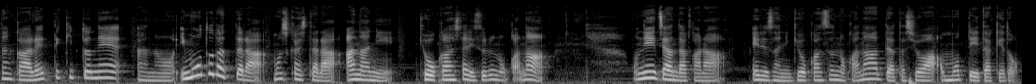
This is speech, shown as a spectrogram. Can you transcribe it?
なんかあれってきっとねあの妹だったらもしかしたらアナに共感したりするのかな？お姉ちゃんだからエルサに共感するのかなって私は思っていたけど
